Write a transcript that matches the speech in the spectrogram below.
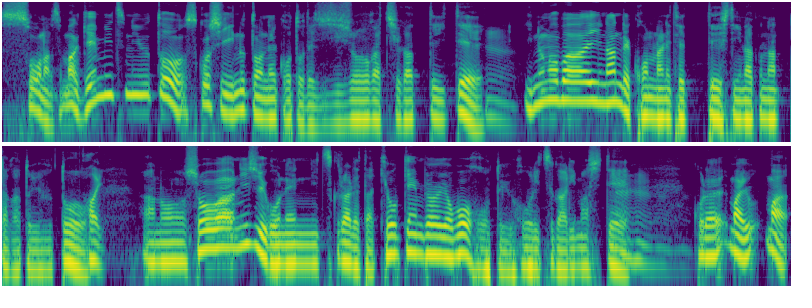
そうなんです。まあ、厳密に言うと、少し犬と猫とで事情が違っていて、うん、犬の場合、なんでこんなに徹底していなくなったかというと、はい。あの昭和25年に作られた狂犬病予防法という法律がありまして、うんうんうんこれ、まあよまあ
